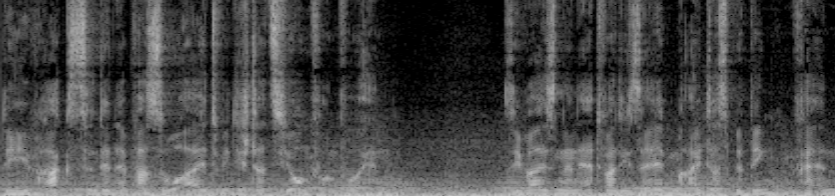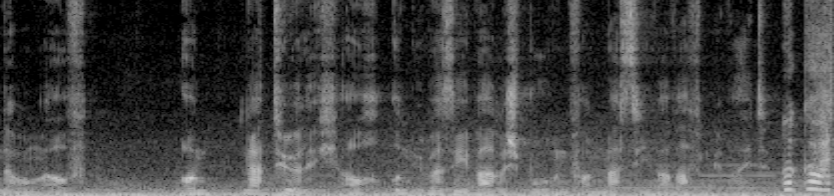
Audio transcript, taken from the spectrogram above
Die Wracks sind in etwa so alt wie die Station von vorhin. Sie weisen in etwa dieselben altersbedingten Veränderungen auf. Und natürlich auch unübersehbare Spuren von massiver Waffengewalt. Oh Gott.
